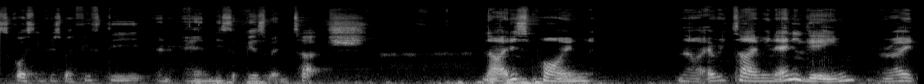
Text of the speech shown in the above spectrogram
score is increased by 50 and ant disappears when touched. Now at this point now every time in any game right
